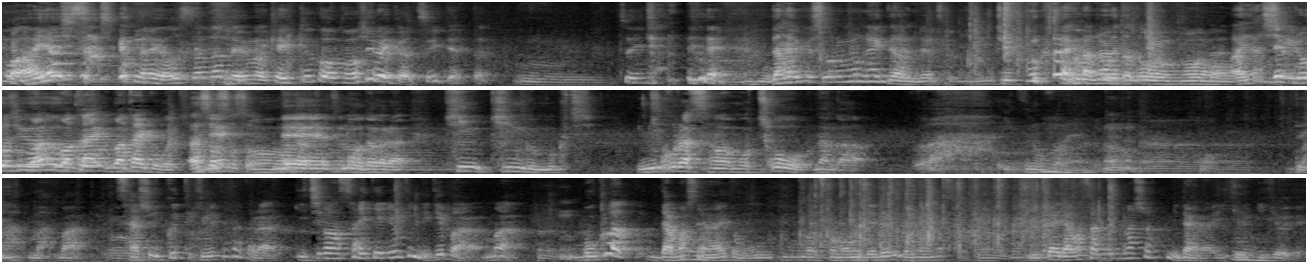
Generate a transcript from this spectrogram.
もう怪しさしかないおっさんなんだよ、まあ、結局面白いからついてやった。のついてってだいぶそれもねだね10分くらい離れたところもう怪しい路地若い若い子が来て、ね、あそうそうそう。でもうだからキンキング無口。ニコラスさんはもう超なんかうわー行くのこれ、うんでまあまあまあ最初行くって決めてたから一番最低料金で行けばまあ、僕は騙してないと思う、まあ、そのまま出れると思いますよ、一回騙されてみましょうみたいな勢いで、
